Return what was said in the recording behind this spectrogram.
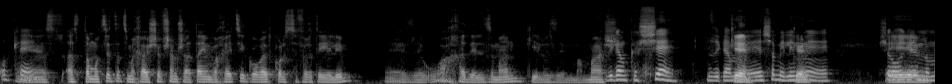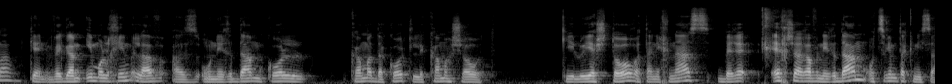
אוקיי. אה, אז, אז אתה מוצא את עצמך יושב שם שעתיים וחצי, קורא את כל הספר תהילים. אה, זה וואחד אל זמן, כאילו זה ממש... זה גם קשה. זה גם, כן, אה, יש שם מילים כן. אה, שלא רגילים לומר. כן, וגם אם הולכים אליו, אז הוא נרדם כל כמה דקות לכמה שעות. כאילו יש תור, אתה נכנס, בר... איך שהרב נרדם, עוצרים את הכניסה.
